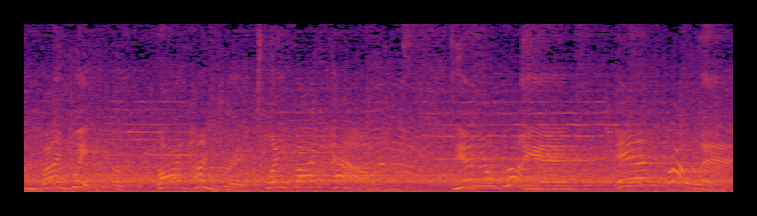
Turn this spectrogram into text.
Combined weight of 525 pounds, Daniel Bryan and Rowan.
